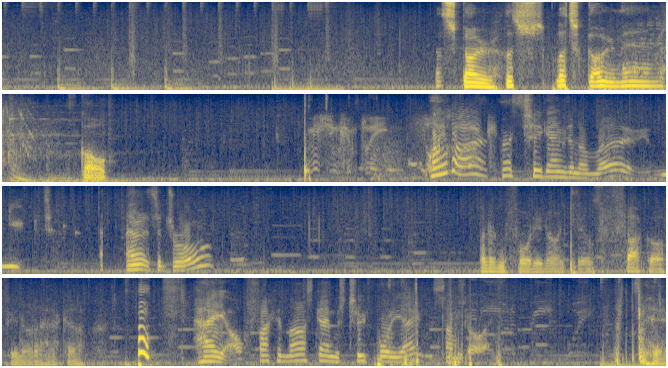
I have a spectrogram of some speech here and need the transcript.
Let's go. Let's let's go, man. Let's go. Mission complete. Solid Oh, work. that's two games in a row. Nuked. And it's a draw? 149 kills. Fuck off, you're not a hacker. Hey, oh fucking last game was 248 with some guy. Yeah,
